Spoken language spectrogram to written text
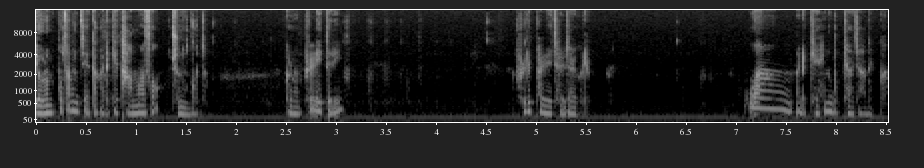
여름 포장지에다가 이렇게 담아서 주는 거죠. 그러면 플리들이 플리팔리 제일 잘 그림. 이렇게 행복해하지 않을까.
